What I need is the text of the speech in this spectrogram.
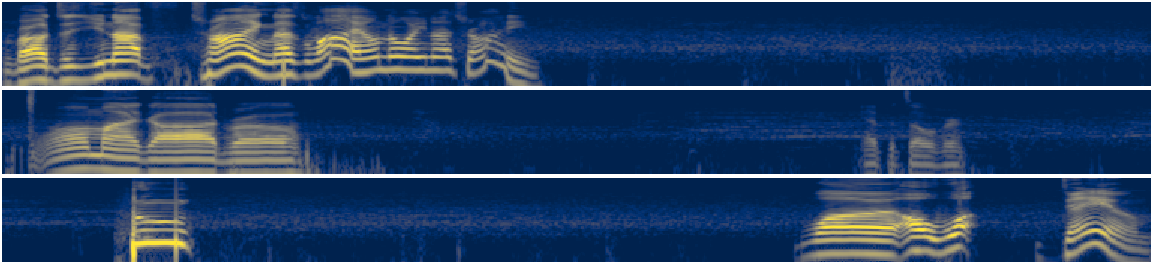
bro, just you not trying. That's why. I don't know why you're not trying. Oh my god, bro. Yep, it's over. What? Oh, what? Damn.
